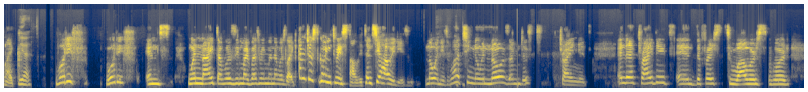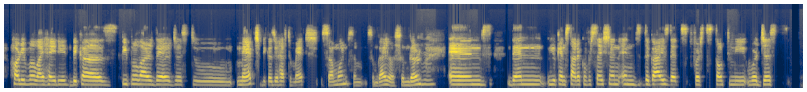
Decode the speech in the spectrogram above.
Like, yes. What if? What if? And one night I was in my bedroom and I was like, I'm just going to install it and see how it is. No one is watching, no one knows. I'm just trying it. And I tried it, and the first two hours were horrible. I hate it because people are there just to match because you have to match someone, some some guy or some girl, mm-hmm. and then you can start a conversation. And the guys that first talked to me were just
